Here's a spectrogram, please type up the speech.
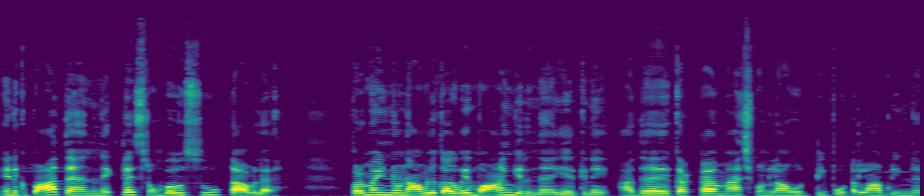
எனக்கு பார்த்தேன் அந்த நெக்லஸ் ரொம்பவும் சூட் ஆகலை. அப்புறமா இன்னொன்று அவளுக்காகவே வாங்கியிருந்தேன் ஏற்கனவே. அதை கரெக்டாக மேட்ச் பண்ணலாம் ஒட்டி போட்டுடலாம் அப்படின்னு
